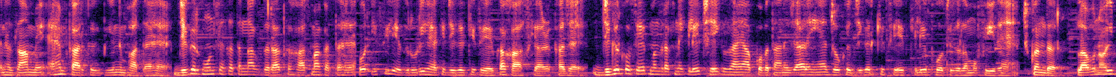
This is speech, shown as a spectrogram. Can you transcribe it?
निज़ाम में अहम कारकर्दगी निभाता है। जिगर खून से खतरनाक ज़रात का खात्मा करता है और इसीलिए ज़रूरी है की जिगर की सेहत का खास ख्याल रखा जाए। जिगर को सेहतमंद रखने के लिए छह गजाएँ आपको बताने जा रही है जो की जिगर की सेहत के लिए बहुत ही ज़्यादा मुफीद है। चुकंदर फ्लावोनॉइड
